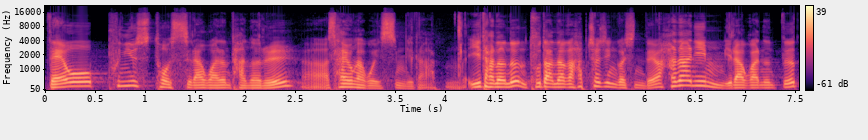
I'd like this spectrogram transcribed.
데오프니스토스라고 하는 단어를 어, 사용하고 있습니다. 음, 이 단어는 두 단어가 합쳐진 것인데요. 하나님이라고 하는 뜻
